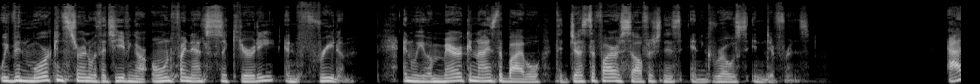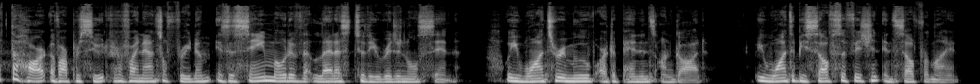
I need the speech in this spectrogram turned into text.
we've been more concerned with achieving our own financial security and freedom, and we've Americanized the Bible to justify our selfishness and gross indifference. At the heart of our pursuit for financial freedom is the same motive that led us to the original sin we want to remove our dependence on God. We want to be self sufficient and self reliant.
